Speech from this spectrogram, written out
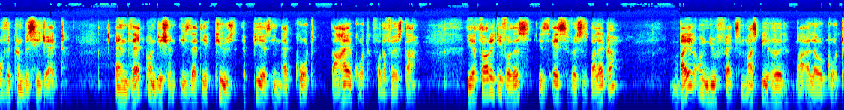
of the Criminal Procedure Act. And that condition is that the accused appears in that court, the higher court, for the first time. The authority for this is S versus Baleka. Bail on new facts must be heard by a lower court.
